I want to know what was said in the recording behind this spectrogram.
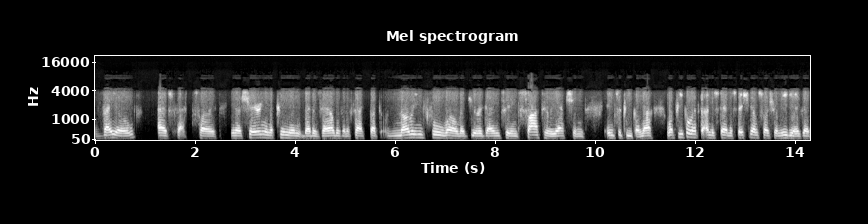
veiled as facts. So, you know, sharing an opinion that is veiled as an fact, but knowing full well that you're going to incite a reaction into people. Now, what people have to understand, especially on social media, is that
